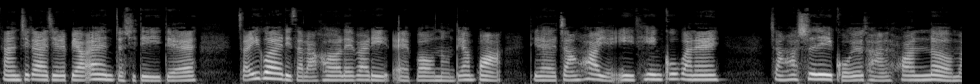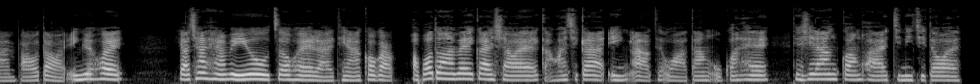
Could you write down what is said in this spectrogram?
但这个这个表演就是伫伫。十一月二十六号礼拜日下晡两点半，伫个彰化演艺厅举办的彰化市立国乐团欢乐满宝岛音乐会，邀请听众朋友做伙来听国乐。后半段要介绍的，赶快是甲音乐嘅活动有关系，就是咱关怀一年一度的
